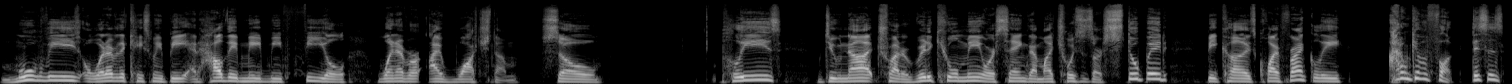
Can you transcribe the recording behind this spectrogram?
movies, or whatever the case may be, and how they made me feel whenever I watch them. So please do not try to ridicule me or saying that my choices are stupid because, quite frankly, I don't give a fuck. This is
